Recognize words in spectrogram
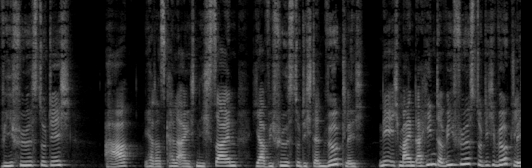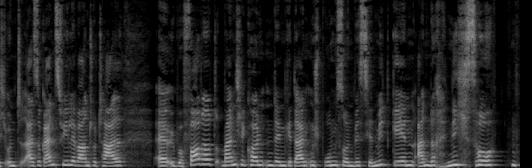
wie fühlst du dich? Ah, ja, das kann eigentlich nicht sein. Ja, wie fühlst du dich denn wirklich? Nee, ich meine dahinter, wie fühlst du dich wirklich? Und also ganz viele waren total äh, überfordert. Manche konnten den Gedankensprung so ein bisschen mitgehen, andere nicht so.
